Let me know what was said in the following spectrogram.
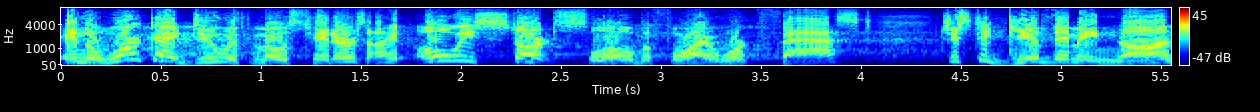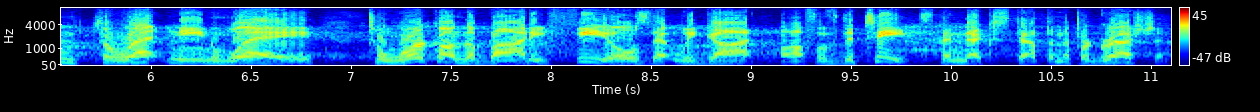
In the work I do with most hitters, I always start slow before I work fast just to give them a non-threatening way to work on the body feels that we got off of the teats, the next step in the progression.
